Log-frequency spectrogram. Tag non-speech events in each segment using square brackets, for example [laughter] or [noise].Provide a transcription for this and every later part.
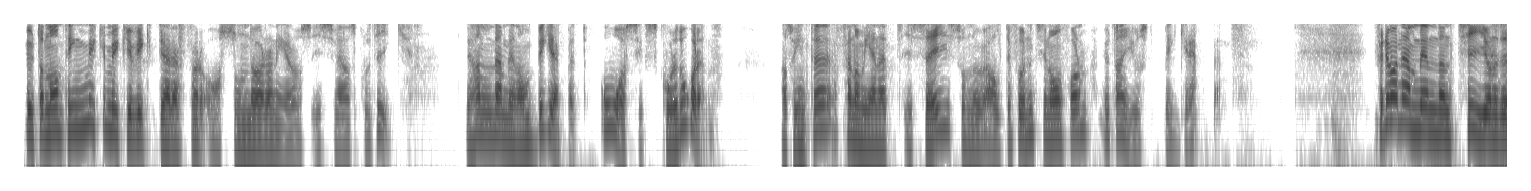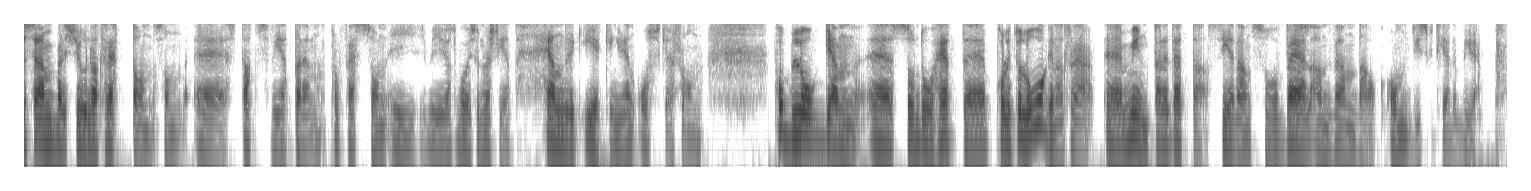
Utan någonting mycket, mycket viktigare för oss som nördar ner oss i svensk politik. Det handlar nämligen om begreppet åsiktskorridoren. Alltså inte fenomenet i sig som nu alltid funnits i någon form, utan just begreppet. För det var nämligen den 10 december 2013 som eh, statsvetaren, professorn i, vid Göteborgs universitet, Henrik Ekengren Oskarsson, på bloggen eh, som då hette Politologerna, tror jag, eh, myntade detta sedan så välanvända och omdiskuterade begrepp.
